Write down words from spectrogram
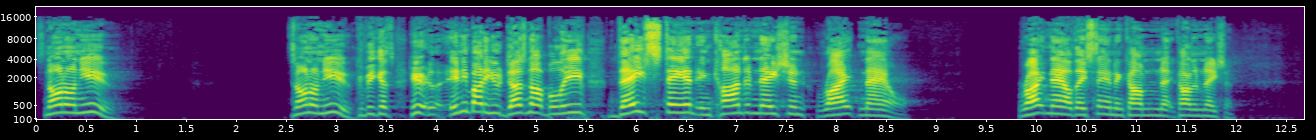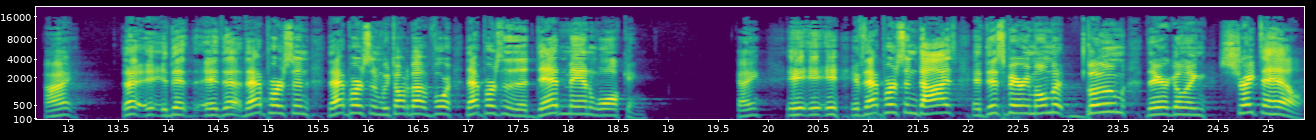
It's not on you. It's not on you. Because here, anybody who does not believe, they stand in condemnation right now. Right now, they stand in condemnation. All right? That, eh, that, eh, that, that person, that person we talked about before, that person is a dead man walking. Okay? If that person dies at this very moment, boom, they're going straight to hell.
